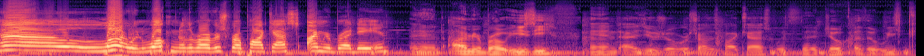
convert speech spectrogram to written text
Hello and welcome to the Rovers Bro podcast. I'm your bro Dayton. And I'm your bro Easy. And as usual, we're starting this podcast with the joke of the week.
